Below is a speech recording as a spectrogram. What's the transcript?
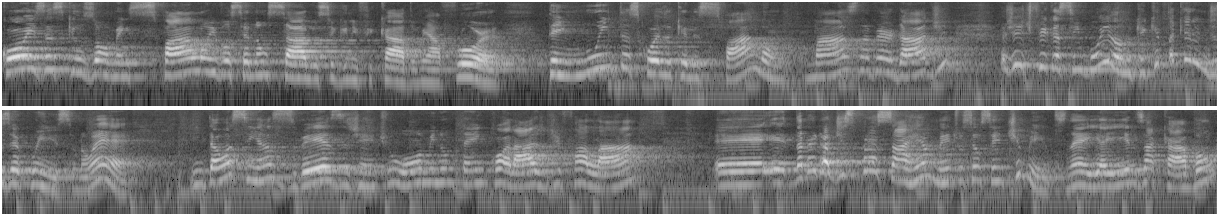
coisas que os homens falam e você não sabe o significado, minha flor. Tem muitas coisas que eles falam, mas na verdade a gente fica assim boiando. O que, que está querendo dizer com isso, não é? Então, assim, às vezes, gente, o homem não tem coragem de falar, é, é, na verdade, de expressar realmente os seus sentimentos, né? E aí eles acabam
